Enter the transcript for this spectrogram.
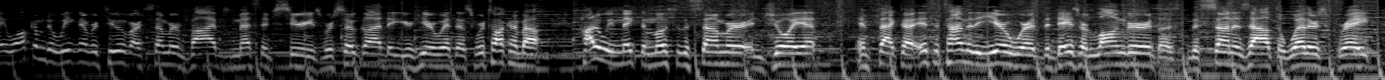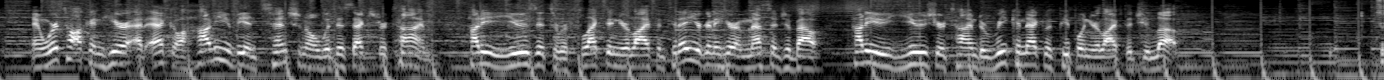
Hey, welcome to week number two of our Summer Vibes message series. We're so glad that you're here with us. We're talking about how do we make the most of the summer, enjoy it. In fact, uh, it's a time of the year where the days are longer, the, the sun is out, the weather's great. And we're talking here at Echo how do you be intentional with this extra time? How do you use it to reflect in your life? And today you're going to hear a message about how do you use your time to reconnect with people in your life that you love.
